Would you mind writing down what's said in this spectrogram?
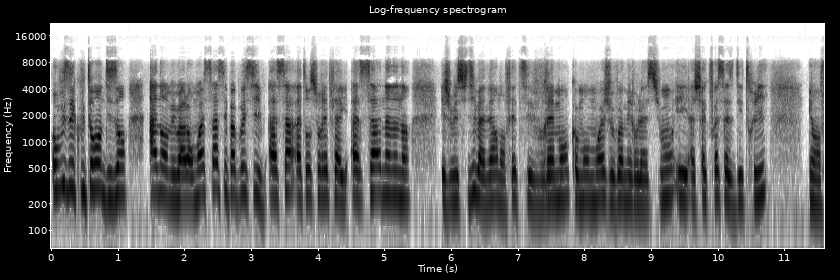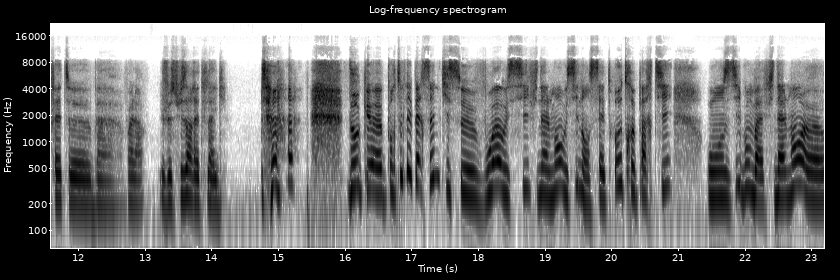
en vous écoutant, en disant Ah non, mais alors moi, ça, c'est pas possible. Ah, ça, attention, red flag. Ah, ça, non, non, non. Et je me suis dit Bah merde, en fait, c'est vraiment comment moi je vois mes relations. Et à chaque fois, ça se détruit. Et en fait, euh, bah voilà, je suis un red flag. Donc, euh, pour toutes les personnes qui se voient aussi, finalement, aussi dans cette autre partie où on se dit, bon, bah, finalement, euh,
